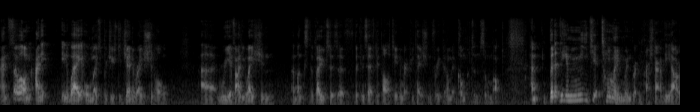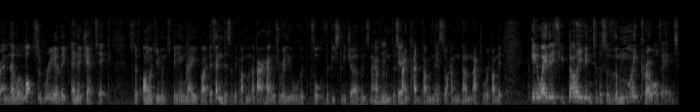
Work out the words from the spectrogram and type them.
and so on. And it, in a way, it almost produced a generational uh, re-evaluation amongst the voters of the Conservative Party and a reputation for economic competence or not. Um, but at the immediate time when Britain crashed out of the ERM, there were lots of really energetic sort of arguments being made by defenders of the government about how it was really all the fault of the beastly Germans and how the Bundesbank had done this or hadn't done that or had done this. In a way that if you dive into the sort of the micro of it,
